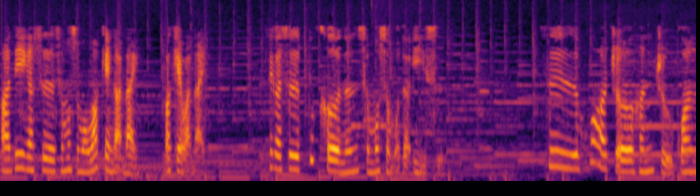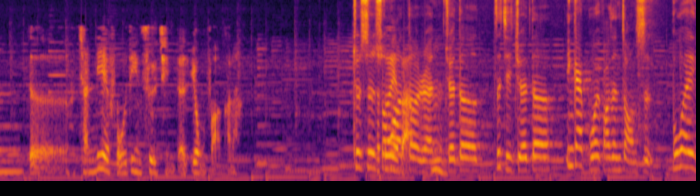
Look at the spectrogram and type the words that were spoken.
啊，第一个是什么什么わけがない，わけはない，这个是不可能什么什么的意思， 是或者很主观的强烈否定事情的用法かな。就是说话的人嗯觉得自己觉得应该不会发生这种事，不会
